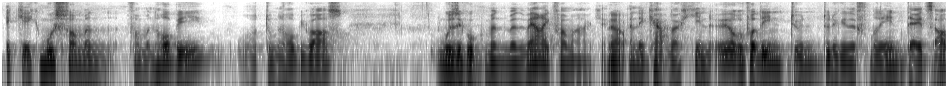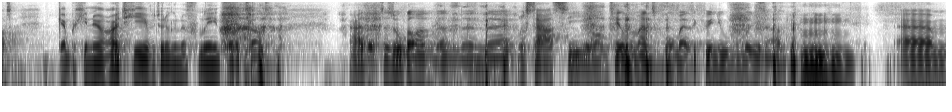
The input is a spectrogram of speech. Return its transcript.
ik, ik moest van mijn, van mijn hobby, wat toen mijn hobby was, moest ik ook mijn, mijn werk van maken. Ja. En ik heb nog geen euro verdiend toen, toen ik in de Formule 1 tijd zat. Ik heb er geen euro uitgegeven toen ik in de Formule 1 tijd zat. Ja, dat is ook al een, een, een eh, prestatie, want heel veel mensen komen met ik weet niet hoeveel miljoen aan. Ehm,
